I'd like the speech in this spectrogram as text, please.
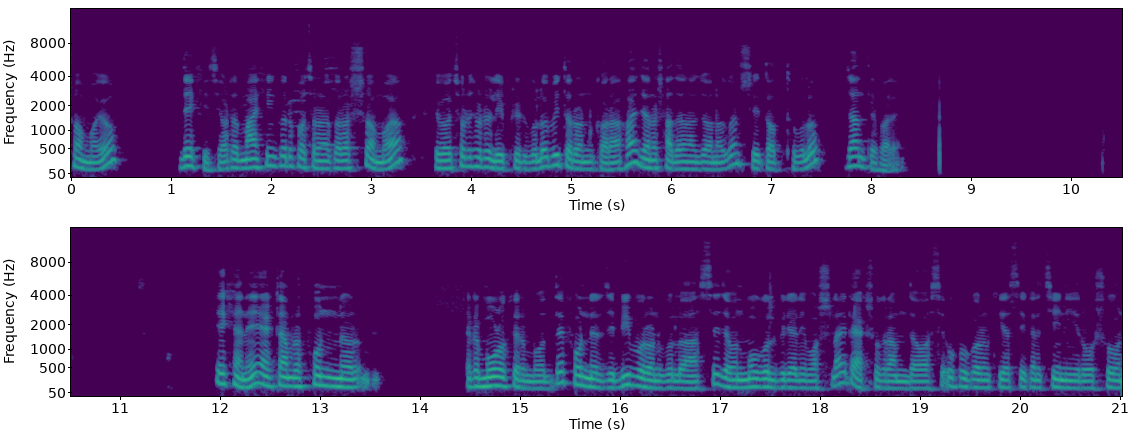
সময়ও দেখেছি। অর্থাৎ মাইকিং করে প্রচারণা করার সময় এবং ছোট ছোট লিফলেটগুলো বিতরণ করা হয় যেন সাধারণ জনগণ সেই তথ্যগুলো জানতে পারে। এখানে একটা আমরা পণ্যের, একটা মোড়কের মধ্যে পণ্যের যে বিবরণগুলো আছে, যেমন মোগল বিরিয়ানি মশলা, এটা একশো গ্রাম দেওয়া আছে, উপকরণ কি আছে, এখানে চিনি, রসুন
